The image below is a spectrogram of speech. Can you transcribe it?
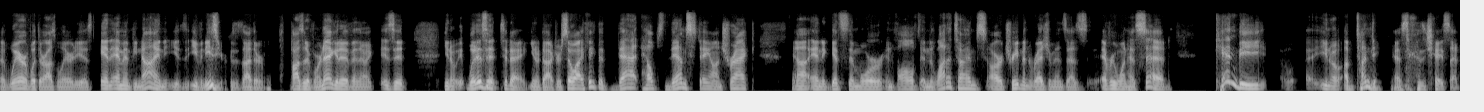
aware of what their osmolarity is. And mmp9 is even easier because it's either positive or negative. And they're like is it you know what is it today you know doctor? So i think that that helps them stay on track uh, and it gets them more involved. And a lot of times our treatment regimens as everyone has said can be you know, obtunding, as, as Jai said.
